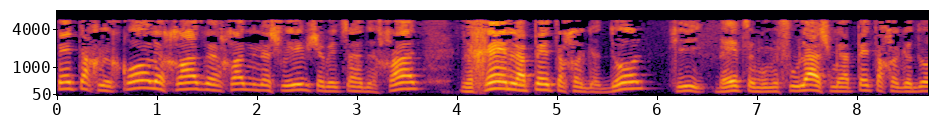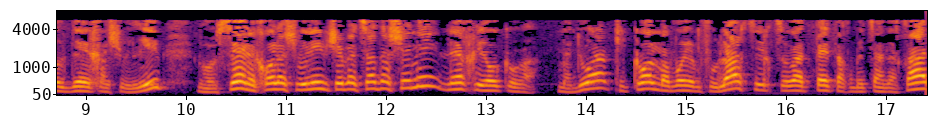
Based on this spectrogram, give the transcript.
פתח לכל אחד ואחד מן השבילים שבצד אחד, וכן לפתח הגדול, כי בעצם הוא מפולש מהפתח הגדול דרך השבילים, ועושה לכל השבילים שבצד השני לחי או קורה. מדוע? כי כל מבוי המפולש צריך צורת פתח בצד אחד,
